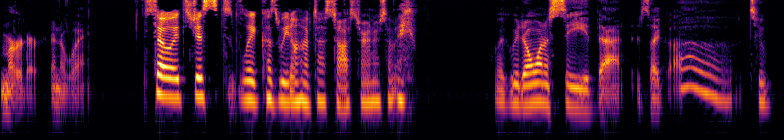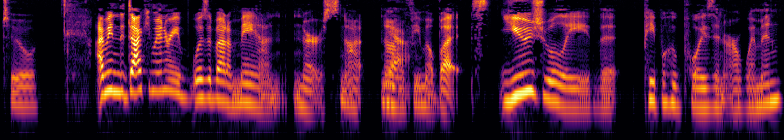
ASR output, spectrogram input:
murder in a way. So it's just like because we don't have testosterone or something. Like we don't want to see that. It's like oh, too too. I mean, the documentary was about a man nurse, not not Yeah. a female, but usually the people who poison are women,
